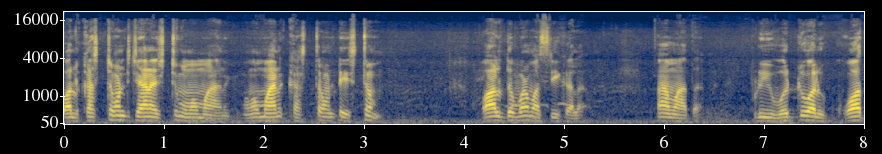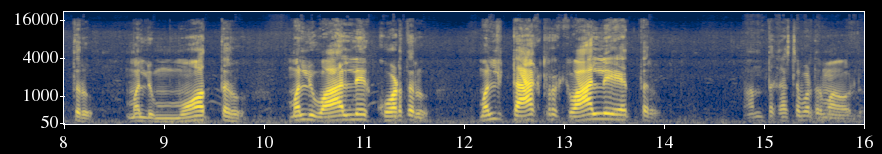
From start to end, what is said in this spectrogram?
వాళ్ళు కష్టం అంటే చాలా ఇష్టం మా మానికి మా మానికి కష్టం అంటే ఇష్టం. వాళ్ళతో కూడా మా శ్రీకళ మా మాత. ఇప్పుడు ఈ వడ్లు వాళ్ళు కోస్తారు మళ్ళీ మోస్తారు మళ్ళీ వాళ్ళే కొడతారు మళ్ళీ ట్రాక్టర్కి వాళ్ళే వేస్తారు అంత కష్టపడతారు మా వాళ్ళు.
